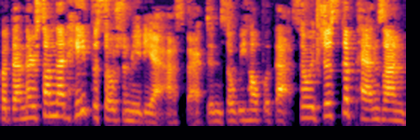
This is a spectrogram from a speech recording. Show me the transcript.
but then there's some that hate the social media aspect. And so we help with that. So it just depends on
